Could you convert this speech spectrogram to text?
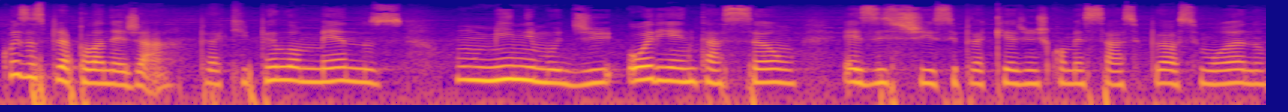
coisas para planejar, para que pelo menos um mínimo de orientação existisse para que a gente começasse o próximo ano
